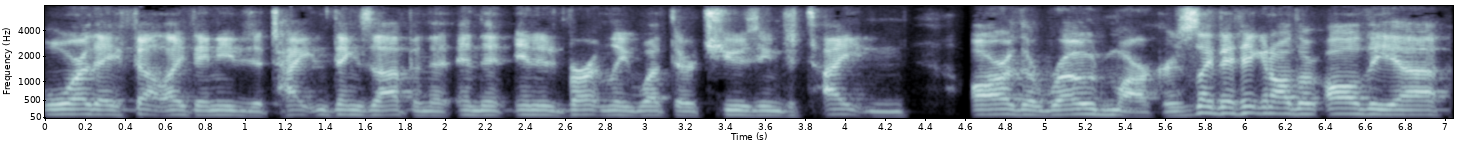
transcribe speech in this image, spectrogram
or they felt like they needed to tighten things up, and, that, and then inadvertently what they're choosing to tighten are the road markers. It's like they're taking all the all the uh,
